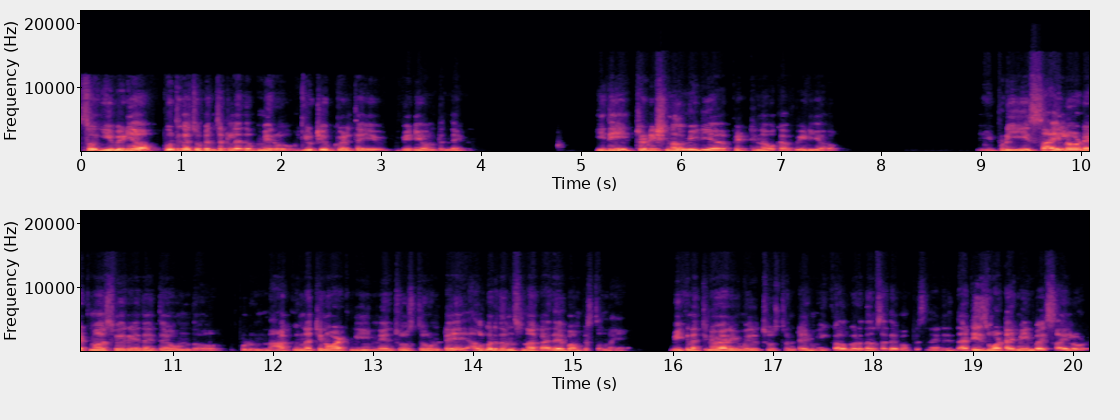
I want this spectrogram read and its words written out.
So, ఈ వీడియో పూర్తిగా చూపించట్లేదు. మీరు యూట్యూబ్‌కి వెళ్తే ఈ వీడియో ఉంటుంది. ఇది ట్రెడిషనల్ మీడియా పెట్టిన ఒక వీడియో. ఇప్పుడు ఈ సైలోడ్ అట్మాస్ఫియర్ ఏదైతే ఉందో, ఇప్పుడు నాకు నచ్చిన వాటిని నేను చూస్తూ ఉంటే అల్గోరిథమ్స్ నాకు అదే పంపిస్తున్నాయి. మీకు నచ్చిన వారి మీరు చూస్తుంటే మీకు అల్గోరిథమ్స్ అదే పంపిస్తున్నాయి. That is what I mean by siloed.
